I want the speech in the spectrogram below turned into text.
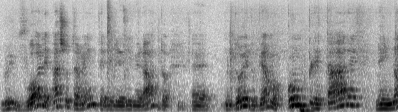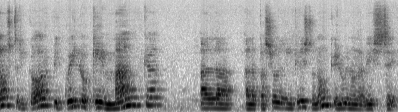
Lui vuole assolutamente, ed è rivelato, eh, noi dobbiamo completare nei nostri corpi quello che manca alla, alla passione del Cristo, non che lui non avesse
